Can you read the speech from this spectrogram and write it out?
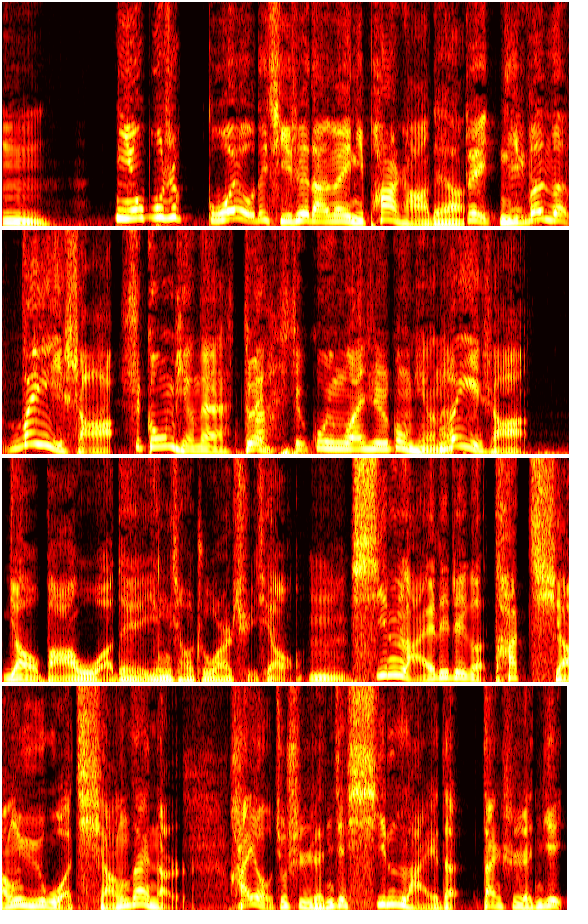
嗯，你又不是国有的企事业单位，你怕啥的呀？对你问问为啥？是公平的，对啊这个雇佣关系是公平的。为啥要把我的营销主管取消？嗯新来的这个他强于我，强在哪儿？还有就是人家新来的，但是人家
